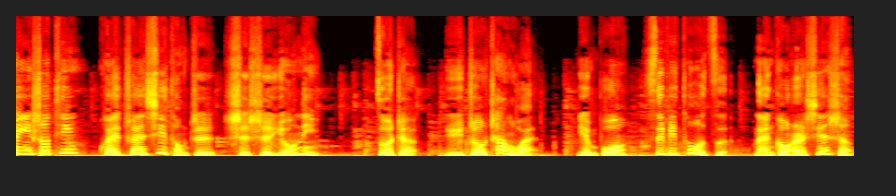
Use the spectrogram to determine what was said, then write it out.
欢迎收听《快穿系统之事事有你》，作者渔舟唱晚，演播 C B 兔子、南宫二先生。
